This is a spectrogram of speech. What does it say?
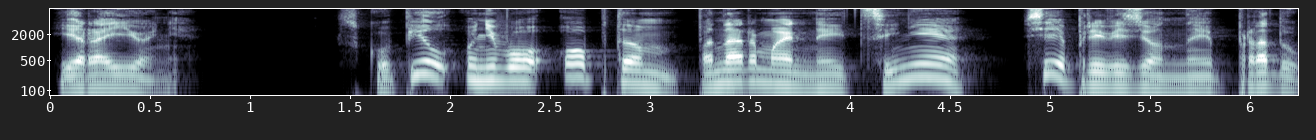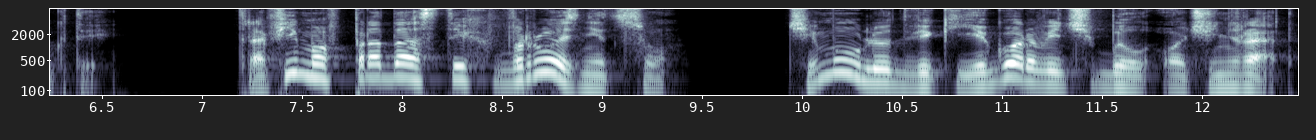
и районе. Скупил у него оптом по нормальной цене все привезенные продукты. Трофимов продаст их в розницу, чему Людвиг Егорович был очень рад.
